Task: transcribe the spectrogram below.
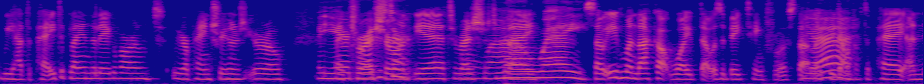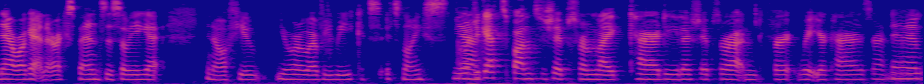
we had to pay to play in the League of Ireland. We were paying three hundred euro A year like, to for register? insurance- Yeah, to register to wow. play. No way. So even when that got wiped, that was a big thing for us. That like we don't have to pay, and now we're getting our expenses, so you get you know a few euro every week. It's it's nice. Yeah. Yeah. Would you get sponsorships from like car dealerships or anything for with your cars or anything? Um,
